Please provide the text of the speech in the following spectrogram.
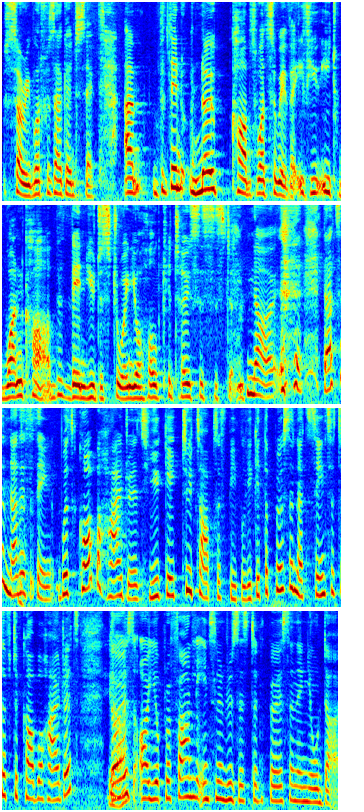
sorry, what was I going to say? Um, but then no carbs whatsoever. If you eat one carb, then you're destroying your whole ketosis system. No, that's another thing. With carbohydrates, you get two types of people. You get the person that's sensitive to carbohydrates. Yeah. Those are your profoundly insulin resistant person and your di-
